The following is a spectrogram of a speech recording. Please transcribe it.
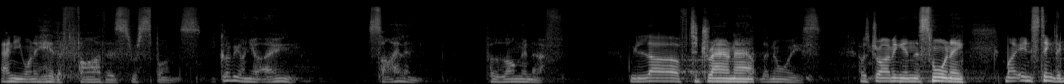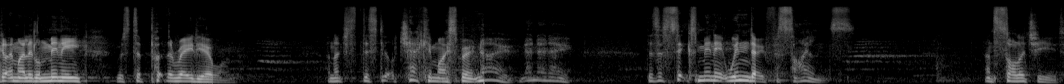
and you want to hear the Father's response, you've got to be on your own, silent for long enough. We love to drown out the noise. I was driving in this morning. My instinct to go in my little mini was to put the radio on. And I just, this little check in my spirit no, no, no, no. There's a six minute window for silence and solitude.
